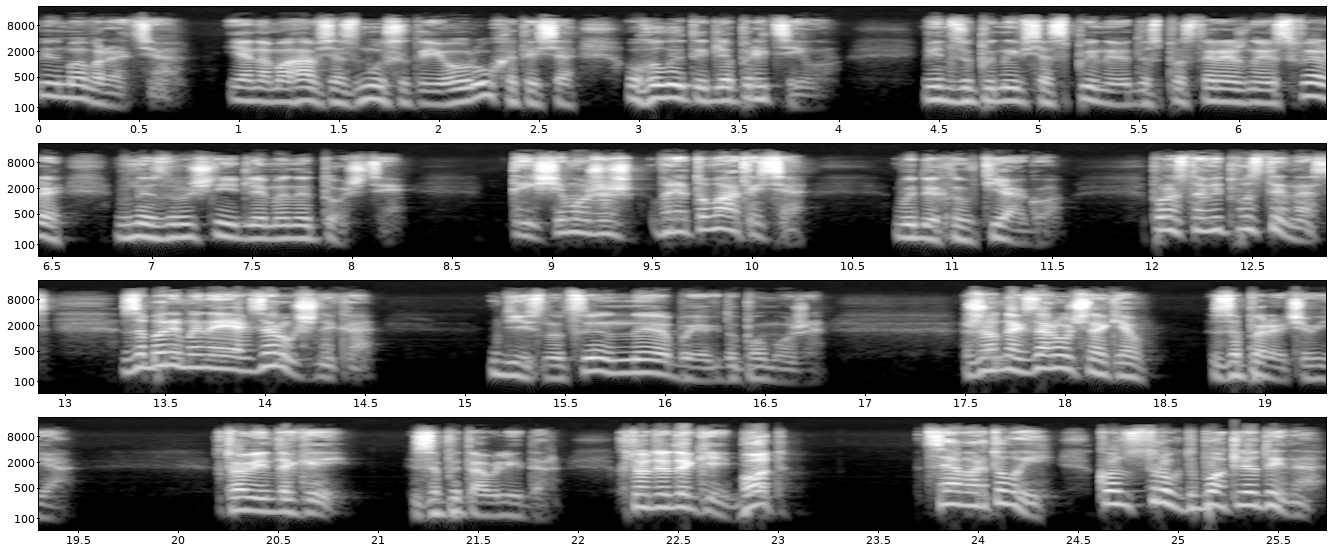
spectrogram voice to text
Він мав рацію. Я намагався змусити його рухатися, оголити для прицілу. Він зупинився спиною до спостережної сфери в незручній для мене точці. Ти ще можеш врятуватися, видихнув Тяго. Просто відпусти нас, забери мене як заручника. Дійсно, це неабияк допоможе. Жодних заручників, заперечив я. Хто він такий? запитав лідер. Хто ти такий? Бот? Це вартовий, конструкт бот людина.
